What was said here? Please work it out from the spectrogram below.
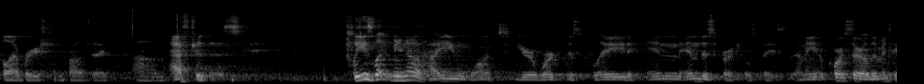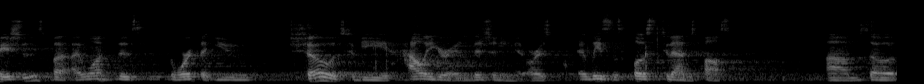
collaboration project um, after this, please let me know how you want your work displayed in in this virtual space. I mean, of course, there are limitations, but I want this the work that you show to be how you're envisioning it, or as, at least as close to that as possible. Um, so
